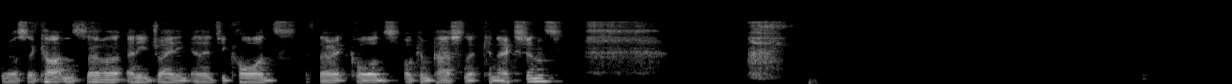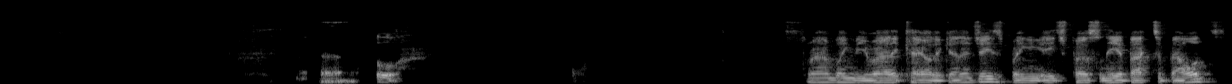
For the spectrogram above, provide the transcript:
We also cut and sever any draining energy cords, etheric cords, or compassionate connections. Oh. Scrambling the erratic, chaotic energies, bringing each person here back to balance,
